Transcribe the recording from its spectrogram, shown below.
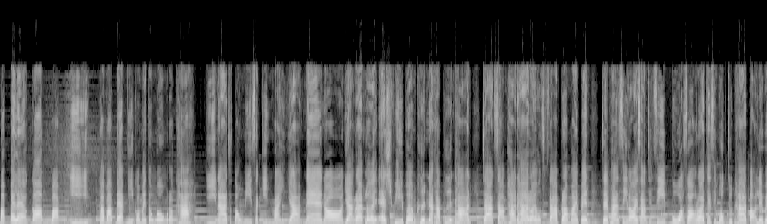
บัฟไปแล้วก็บัฟอีก ถ้าบัฟแบบนี้ก็ไม่ต้องงงหรอกค่ะ ยีน่าจะต้องมีสกินใหม่อย่างแน่นอน อย่างแรกเลย HP เพิ่มขึ้นนะคะพื้นฐานจาก 3,563 ประมาณเป็น 7,434 บวก 276.5 ต่อเลเว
